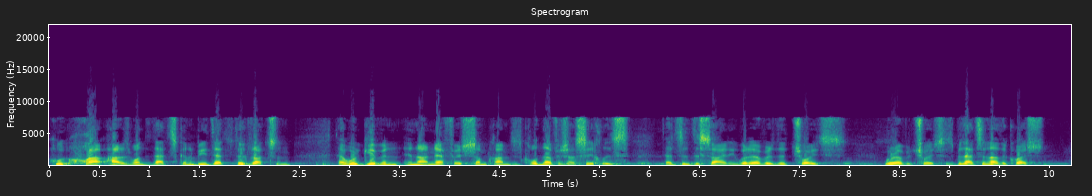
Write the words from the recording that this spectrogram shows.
Who, how, how does one? That's going to be that's the ratzon that we're given in our nefesh. Sometimes it's called nefesh hasichlis. That's the deciding. Whatever the choice, wherever choice is. But that's another question.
